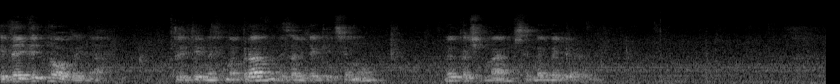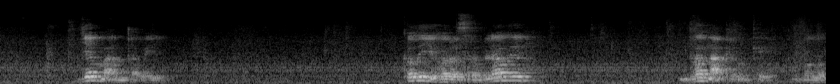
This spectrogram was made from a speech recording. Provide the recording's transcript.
Іде відновлення клітинних мембран, і завдяки цьому ми починаємо себе бадьорити. Діамантовий. Коли його розробляли, два напрямки було.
